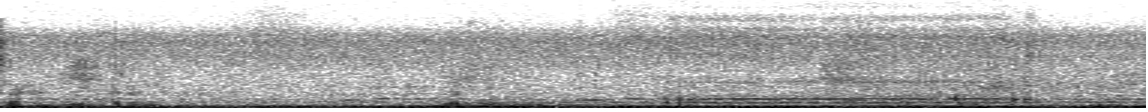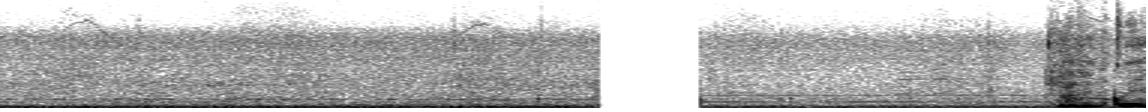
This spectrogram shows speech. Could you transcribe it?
ស្រាមានត្រូវវត្តនេះមកវិញគួយ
